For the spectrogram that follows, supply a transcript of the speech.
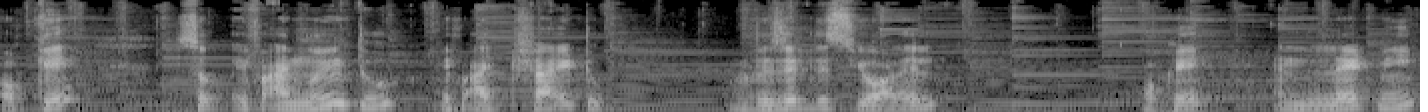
okay? So if i'm going to if i try to visit this url okay and let me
